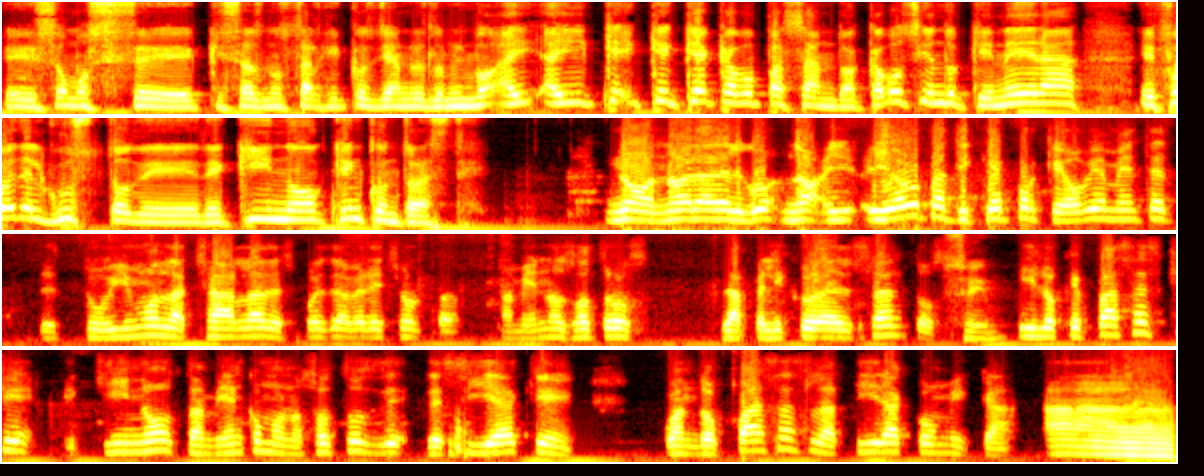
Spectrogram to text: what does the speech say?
eh, somos eh, quizás nostálgicos, ya no es lo mismo. Ahí, ahí ¿qué, qué, qué acabó pasando? ¿Acabó siendo quien era? ¿Fue del gusto de, de Kino? ¿Qué encontraste? No, no era del no, yo lo platiqué porque obviamente tuvimos la charla después de haber hecho también nosotros la película del Santos. Y lo que pasa es que Kino también como nosotros decía que cuando pasas la tira cómica a,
